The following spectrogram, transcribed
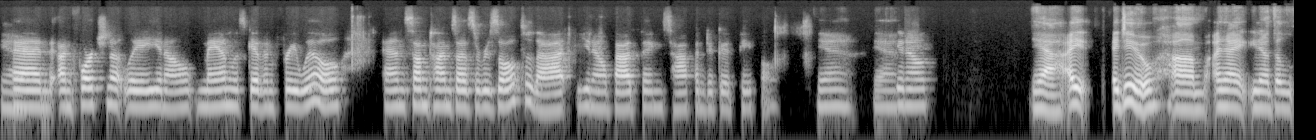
yeah. And unfortunately, you know, man was given free will. And sometimes as a result of that, you know, bad things happen to good people. Yeah. Yeah. You know? Yeah, I, I do. Um, and I, you know, the,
